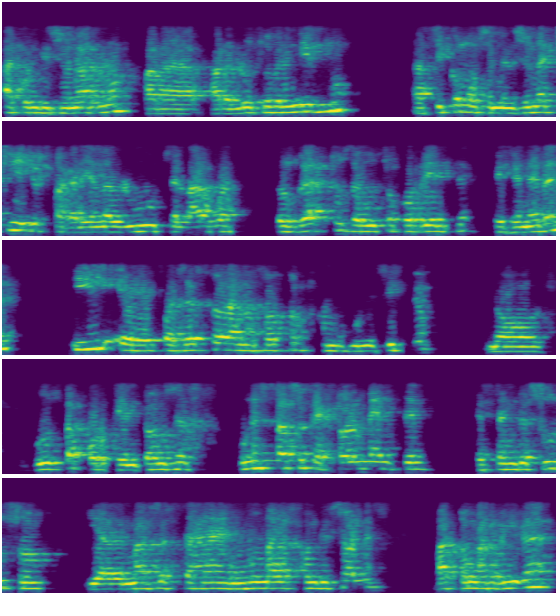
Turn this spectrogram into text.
acondicionarlo para, para el uso del mismo. Así como se menciona aquí, ellos pagarían la luz, el agua, los gastos de uso corriente que generen. Y eh, pues esto a nosotros como municipio nos gusta porque entonces un espacio que actualmente está en desuso y además está en muy malas condiciones, va a tomar vida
